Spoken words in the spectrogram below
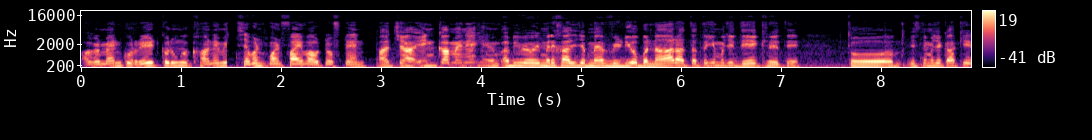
अगर मैं इनको रेट करूँगा खाने में 7.5 आउट ऑफ़ 10 अच्छा इनका मैंने अभी मेरे ख्याल जब मैं वीडियो बना रहा था तो ये मुझे देख रहे थे। तो इसने मुझे कहा कि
